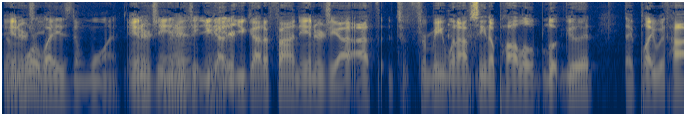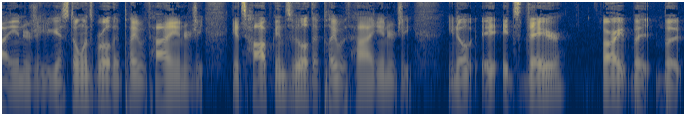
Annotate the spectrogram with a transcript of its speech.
in Energy. more ways than one. energy, man. You got you got to find the energy. I, I for me, when I've seen Apollo look good, they play with high energy. Against Owensboro, they play with high energy. Against Hopkinsville, they play with high energy. You know, it, it's there, all right, but but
